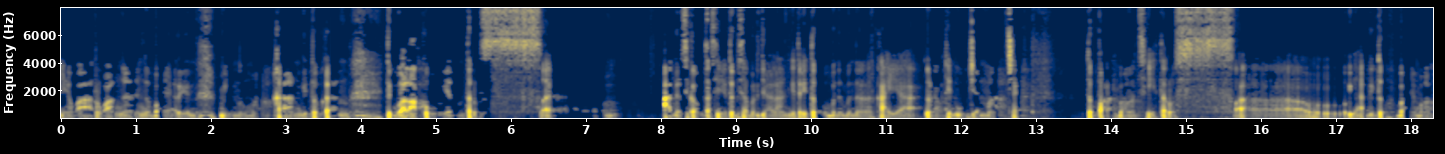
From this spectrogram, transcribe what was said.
nyewa ruangan ngebayarin minum makan gitu kan. Itu gue lakuin terus eh, agar psikomotorisnya itu bisa berjalan gitu. Itu bener-bener kayak ngelewatin hujan macet. Itu parah banget sih. Terus uh, ya gitu banyak banget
